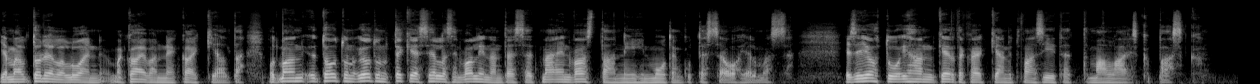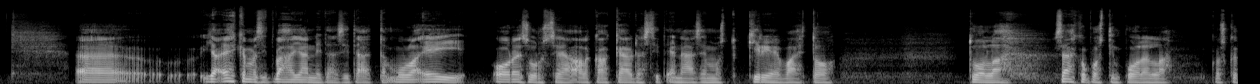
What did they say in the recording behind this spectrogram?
Ja mä todella luen, mä kaivan ne kaikkialta. Mutta mä oon joutunut, joutunut tekemään sellaisen valinnan tässä, että mä en vastaa niihin muuten kuin tässä ohjelmassa. Ja se johtuu ihan kerta kaikkiaan nyt vaan siitä, että mä oon laiska paska ja ehkä mä sitten vähän jännitän sitä, että mulla ei ole resursseja alkaa käydä sitten enää semmoista kirjeenvaihtoa tuolla sähköpostin puolella, koska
